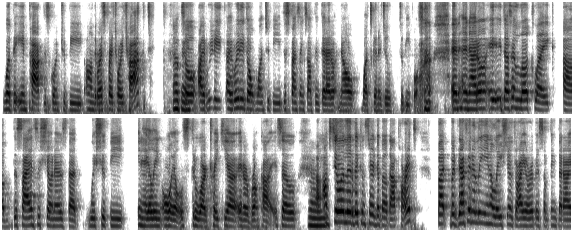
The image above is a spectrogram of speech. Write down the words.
what the impact is going to be on the respiratory tract. Okay. So I really, I really don't want to be dispensing something that I don't know what's going to do to people, and and I don't. It doesn't look like um, the science has shown us that we should be inhaling oils through our trachea and our bronchi. So uh, right. I'm still a little bit concerned about that part. But, but definitely inhalation of dry herb is something that I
